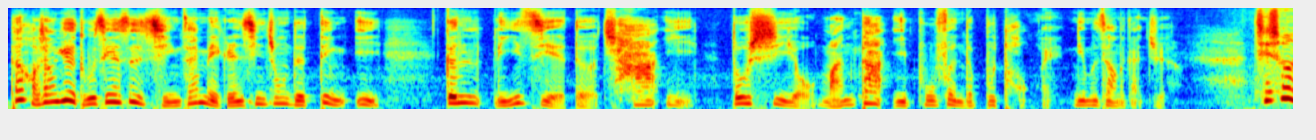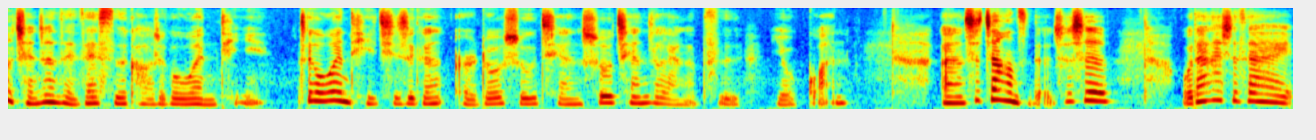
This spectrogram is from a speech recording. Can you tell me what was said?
但好像阅读这件事情，在每个人心中的定义跟理解的差异。都是有蛮大一部分的不同，哎，你有没有这样的感觉？其实我前阵子也在思考这个问题。这个问题其实跟耳朵书签、书签这两个字有关。嗯，是这样子的，就是我大概是在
